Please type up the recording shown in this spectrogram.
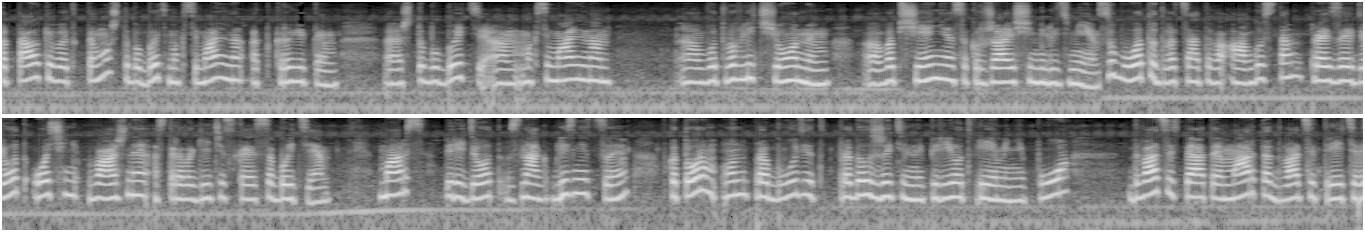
подталкивают к тому, чтобы быть максимально открытым, чтобы быть э, максимально э, вот вовлеченным в общение с окружающими людьми. В субботу 20 августа произойдет очень важное астрологическое событие. Марс перейдет в знак Близнецы, в котором он пробудет продолжительный период времени по 25 марта 2023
